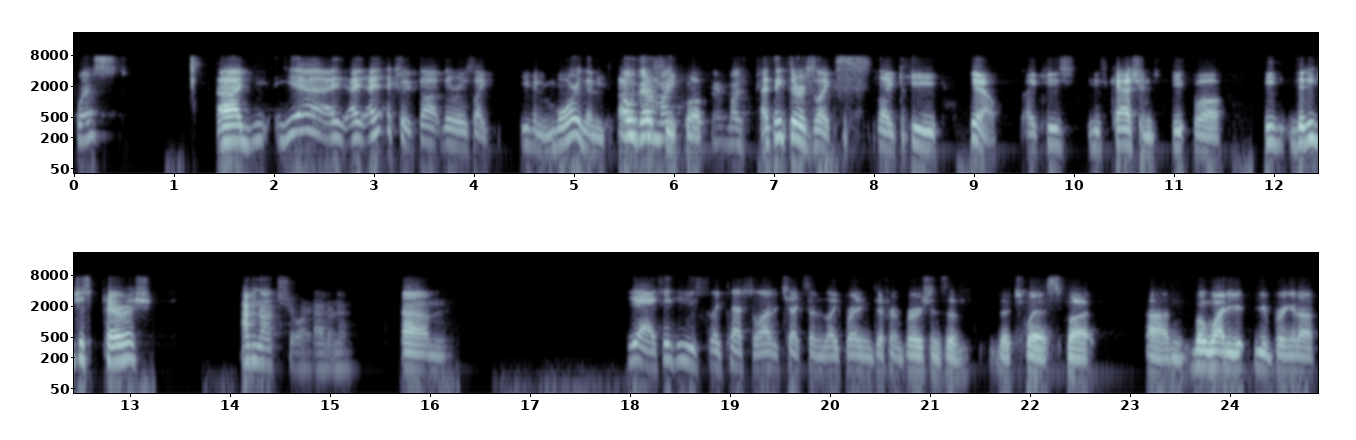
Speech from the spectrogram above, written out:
Twist? Uh, yeah, I, I actually thought there was like even more than a, oh, there a might sequel. There might be. I think there's like like he, you know, like he's he's cashing. He, well, he did he just perish? I'm not sure. I don't know. Um. Yeah, I think he's like cashed a lot of checks on like writing different versions of the twist, but um, but why do you you bring it up?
